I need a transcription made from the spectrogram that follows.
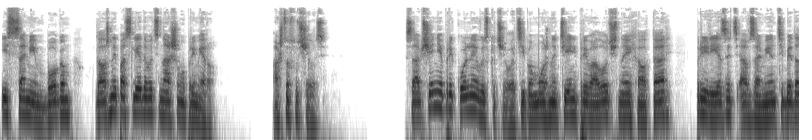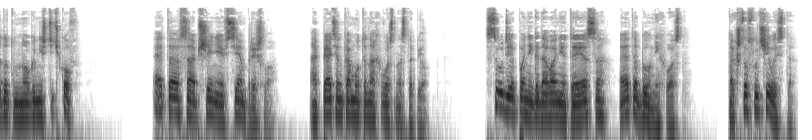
и с самим Богом должны последовать нашему примеру. А что случилось? Сообщение прикольное выскочило, типа можно тень приволочь на их алтарь, прирезать, а взамен тебе дадут много ништячков. Это сообщение всем пришло. Опять он кому-то на хвост наступил. Судя по негодованию ТСа, это был не хвост. Так что случилось-то?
